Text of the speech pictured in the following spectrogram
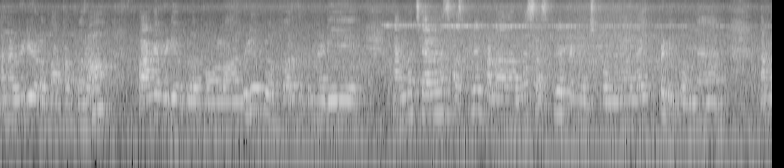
நம்ம வீடியோவில் பார்க்க போகிறோம் வாங்க வீடியோக்குள்ளே போகலாம். வீடியோக்குள்ளே போகிறதுக்கு முன்னாடி நம்ம சேனலை சப்ஸ்கிரைப் பண்ணாதவங்க சப்ஸ்கிரைப் பண்ணி வச்சுக்கோங்க லைக் பண்ணிக்கோங்க. நம்ம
